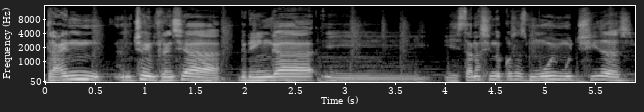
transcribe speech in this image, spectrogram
traen mucha influencia gringa y, están haciendo cosas muy, muy chidas.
